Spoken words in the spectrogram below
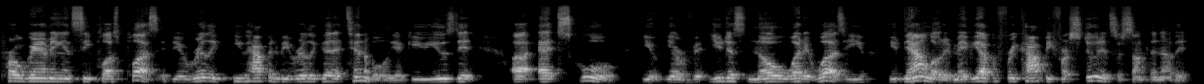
programming in C++. If you really you happen to be really good at Tenable, like you used it uh, at school, you you you just know what it was. You you download it. Maybe you have a free copy for students or something of it.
